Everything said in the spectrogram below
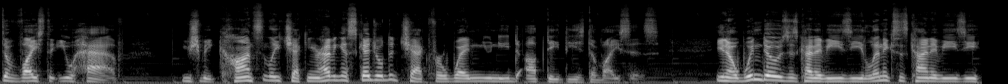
device that you have, you should be constantly checking or having a schedule to check for when you need to update these devices. You know, Windows is kind of easy, Linux is kind of easy.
